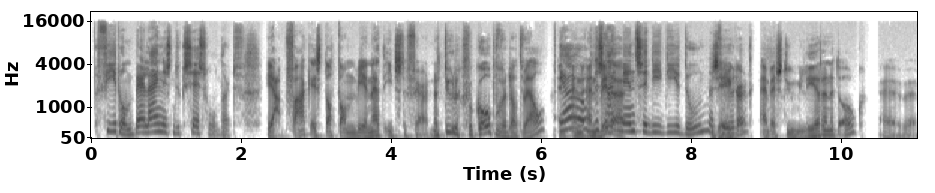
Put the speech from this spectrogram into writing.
400. Berlijn is natuurlijk 600. Ja, vaak is dat dan weer net iets te ver. Natuurlijk verkopen we dat wel. En, ja, en, en er willen, zijn mensen die, die het doen natuurlijk. Zeker. En wij stimuleren het ook. Uh, we,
